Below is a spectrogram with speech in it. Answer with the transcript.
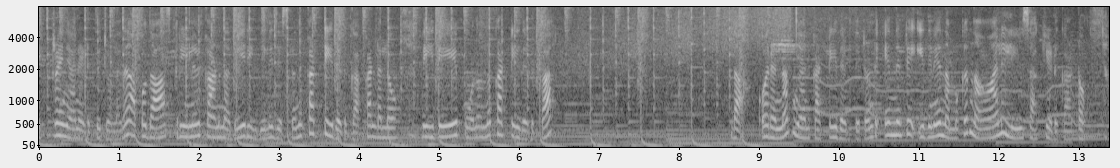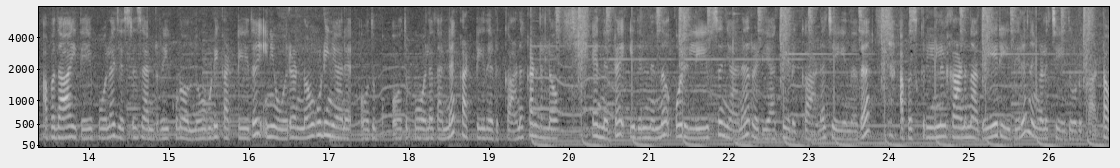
എക്ട്ര ഞാൻ എടുത്തിട്ടുള്ളത്. അപ്പോൾ ആ സ്ക്രീനിൽ കാണുന്ന അതേ രീതിയിൽ ജസ്റ്റ് ഒന്ന് കട്ട് ചെയ്തെടുക്കുക. കണ്ടല്ലോ? ഇതേപോലെ ഒന്ന് കട്ട് ചെയ്തെടുക്കുക. ദാ ഒരെണ്ണം ഞാൻ കട്ട് ചെയ്തെടുത്തിട്ടുണ്ട്. എന്നിട്ട് ഇതിനെ നമുക്ക് നാല് ലീവ്സ് ആക്കി എടുക്കാം കേട്ടോ അപ്പോൾ ദാ ഇതേപോലെ ജസ്റ്റ് സെന്ററിൽ കൂടെ ഒന്നും കൂടി കട്ട് ചെയ്ത് ഇനി ഒരെണ്ണം കൂടി ഞാൻ അതുപോലെ തന്നെ കട്ട് ചെയ്തെടുക്കുകയാണ് കണ്ടല്ലോ. എന്നിട്ട് ഇതിൽ നിന്ന് ഒരു ലീവ്സ് ഞാൻ റെഡിയാക്കി എടുക്കുകയാണ് ചെയ്യുന്നത്. അപ്പോൾ സ്ക്രീനിൽ കാണുന്ന അതേ രീതിയിൽ നിങ്ങൾ ചെയ്ത് കൊടുക്കുക കേട്ടോ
